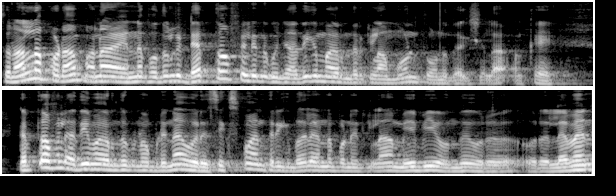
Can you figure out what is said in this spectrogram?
ஸோ நல்ல படம். ஆனால் என்ன பொறுத்தவரைக்கும் டெப்த் ஆஃப் ஃபீல்டு கொஞ்சம் அதிகமாக இருந்திருக்கலாமோன்னு தோணுது ஆக்சுவலாக ஓகே டெப்த் ஆஃப் ஃபீல் அதிகமாக இருந்திருக்கணும் அப்படின்னா ஒரு சிக்ஸ் பாயிண்ட் த்ரீக்கு பதிலாக என்ன பண்ணிருக்கலாம்? மேபி வந்து ஒரு ஒரு லெவன்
